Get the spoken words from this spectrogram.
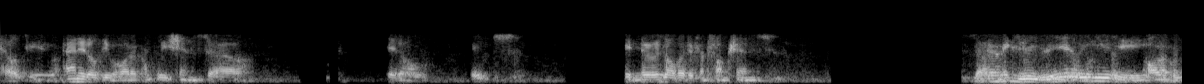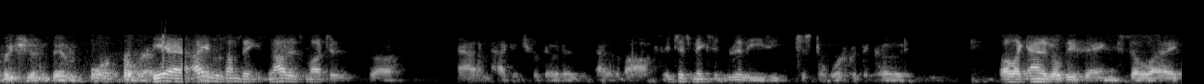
tells you, and it'll do auto completion, so it'll, it's, it knows all the different functions. So it makes it really easy. Auto completion in Vim for programs. Yeah, I have some things, not as much as the Atom package for Go does out of the box. It just makes it really easy just to work with the code. Well, like, and it'll do things, so like,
